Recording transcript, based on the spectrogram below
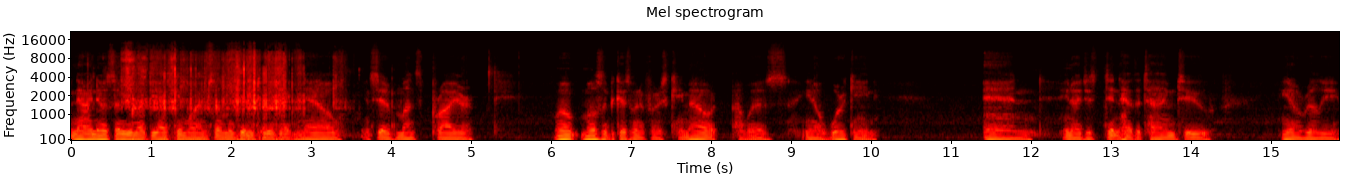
Now I know some of you might be asking why I'm suddenly getting to it right now instead of months prior. Well, mostly because when it first came out, I was, you know, working and, you know, I just didn't have the time to, you know, really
